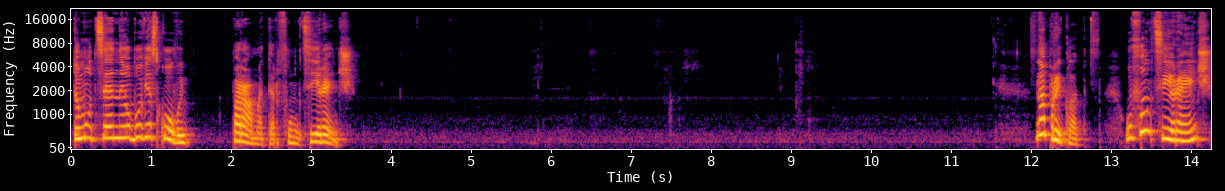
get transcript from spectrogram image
тому це не обов'язковий параметр функції range. Наприклад, у функції range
